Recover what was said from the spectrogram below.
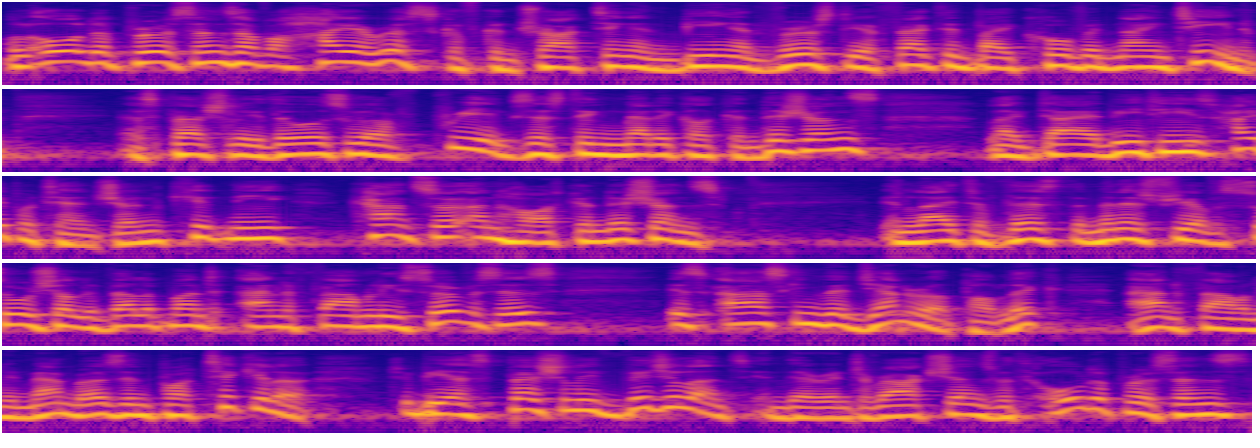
Well, older persons have a higher risk of contracting and being adversely affected by COVID 19, especially those who have pre existing medical conditions like diabetes, hypertension, kidney, cancer, and heart conditions. In light of this, the Ministry of Social Development and Family Services is asking the general public and family members in particular to be especially vigilant in their interactions with older persons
